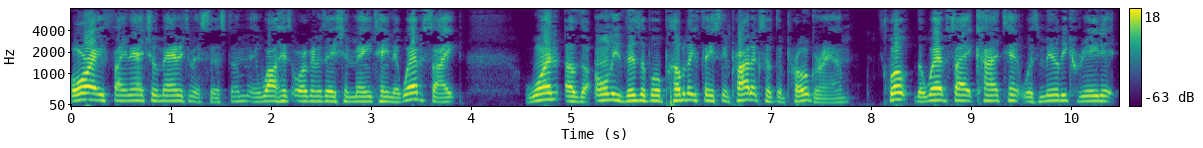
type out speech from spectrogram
or a financial management system. And while his organization maintained a website, one of the only visible public facing products of the program, quote, the website content was merely created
